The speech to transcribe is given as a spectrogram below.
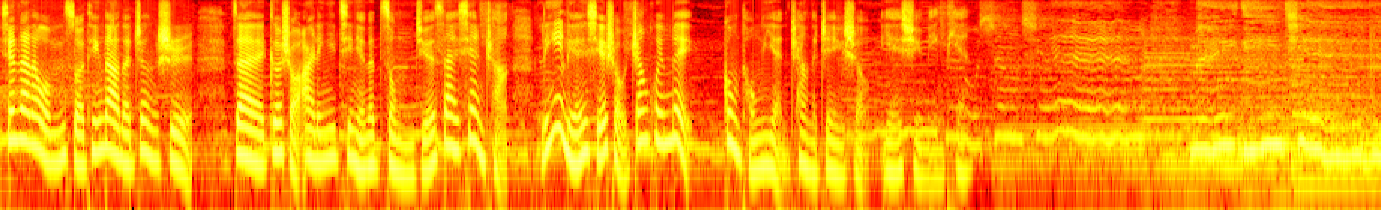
现在呢，我们所听到的正是在歌手二零一七年的总决赛现场，林忆莲携手张惠妹共同演唱的这一首《也许明天》。每一天。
